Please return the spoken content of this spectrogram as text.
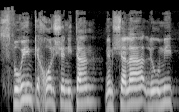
ספורים ככל שניתן ממשלה לאומית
